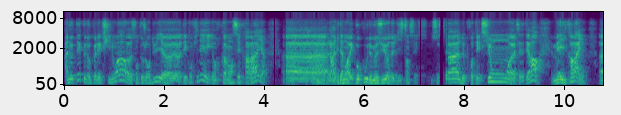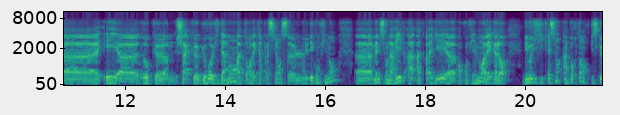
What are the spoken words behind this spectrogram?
À noter que nos collègues chinois sont aujourd'hui déconfinés, ils ont recommencé le travail. alors évidemment avec beaucoup de mesures de distanciation sociale, de protection, etc. Mais ils travaillent. et donc chaque bureau évidemment attend avec impatience le déconfinement. Euh, même si on arrive à, à travailler euh, en confinement avec alors des modifications importantes, puisque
